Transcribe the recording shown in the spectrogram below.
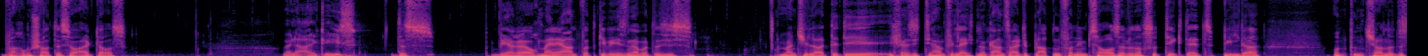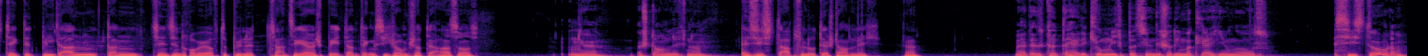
warum schaut er so alt aus? Weil er alt ist. Das wäre auch meine Antwort gewesen, aber das ist manche Leute, die, ich weiß nicht, die haben vielleicht nur ganz alte Platten von ihm zu Hause oder noch so Take-That-Bilder und, und schauen dann das Take-That-Bild an und dann sehen sie den Robbie auf der Bühne 20 Jahre später und denken sich, warum schaut der anders aus? Ja, erstaunlich, ne? Es ist absolut erstaunlich. Ja. Ja, das könnte Heidi Klum nicht passieren, die schaut immer gleich jung aus. Siehst du? Oder?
